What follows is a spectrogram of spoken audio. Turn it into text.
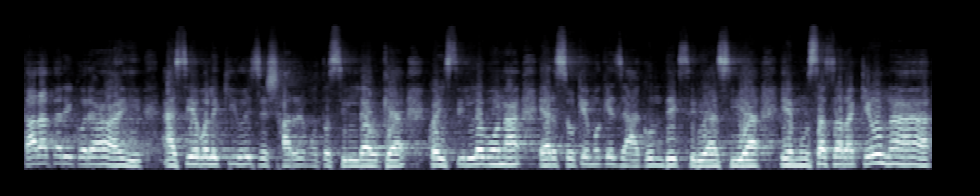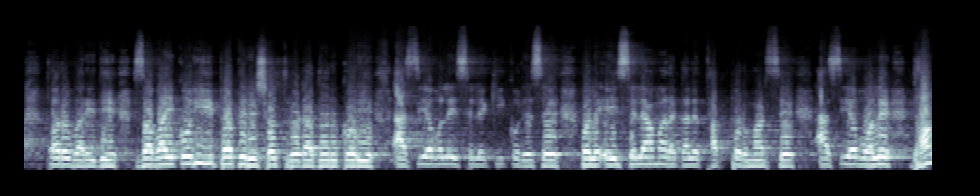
তাড়াতাড়ি করে আয়। আসিয়া বলে, কি হয়েছে? সারের মতো চিল্লাও কে? কই চিল্লাবো না। এর চোখে মুখে যে আগুন দেখছি রে আসিয়া। এ মুসা ছাড়া কেউ না। তোর বাড়ি দিয়ে জবাই করি, পথের শত্রুটা দূর করি। আসিয়া বলে, এই ছেলে কি করেছে? বলে, এই ছেলে আমার গালে থাপ্পড় মারছে। আসিয়া বলে, ঢং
